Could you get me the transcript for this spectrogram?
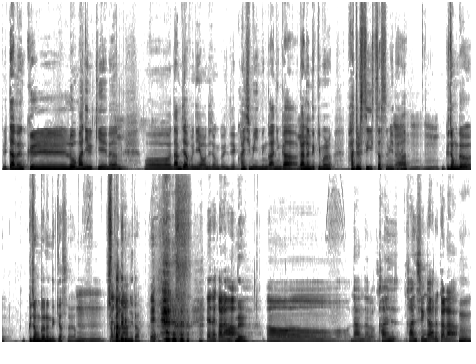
일단은 글로만 읽기에는 어, 남자분이 어느 정도 이제 관심이 있는 거 아닌가라는 느낌을 받을 수 있었습니다. うんうん。 그 정도 그 정도는 느꼈어요. うんうん。 축하드립니다. ええ、だから、 네. あーなんだろう関、関心があるから、 음.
